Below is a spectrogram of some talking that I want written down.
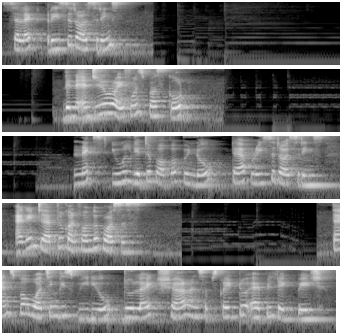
Select Reset All Settings. Then enter your iPhone's passcode. Next, you will get a pop-up window. Tap Reset All Settings. Again tap to confirm the process. Thanks for watching this video. Do like, share and subscribe to Apple Tech page.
